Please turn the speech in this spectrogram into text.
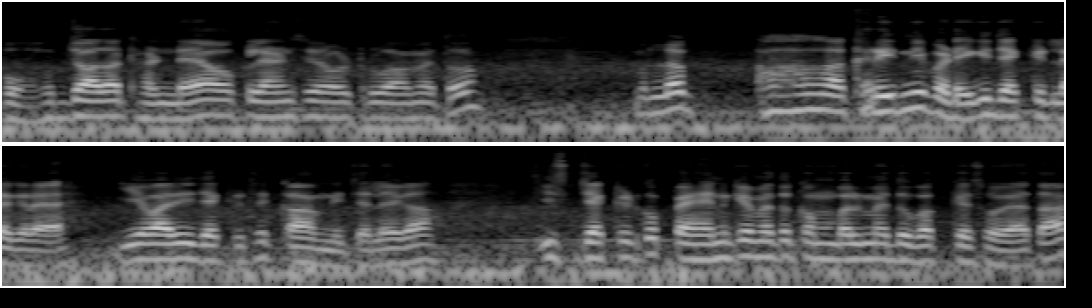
बहुत ज़्यादा ठंड है ऑकलैंड से रोटरुआ में तो। मतलब ख़रीदनी पड़ेगी, जैकेट लग रहा है। ये वाली जैकेट से काम नहीं चलेगा। इस जैकेट को पहन के मैं तो कंबल में दुबक के सोया था।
